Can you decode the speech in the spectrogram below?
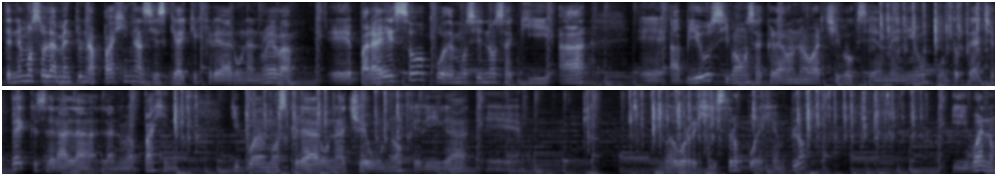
tenemos solamente una página, así es que hay que crear una nueva. para eso podemos irnos aquí a, views y vamos a crear un nuevo archivo que se llame new.php, que será la, la, nueva página. Aquí podemos crear un h1 que diga nuevo registro, por ejemplo. Y bueno,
